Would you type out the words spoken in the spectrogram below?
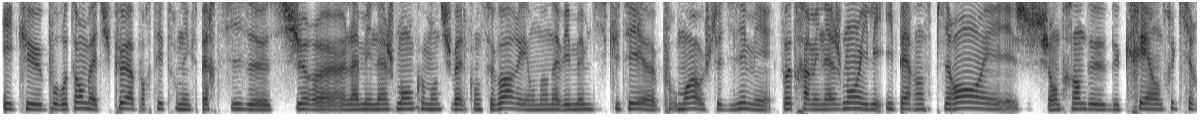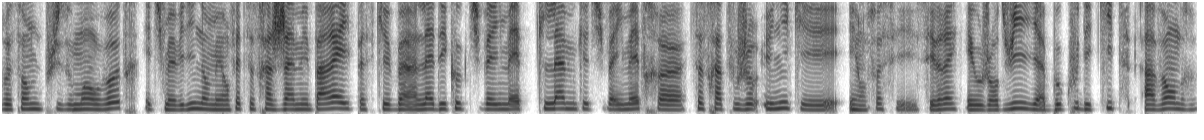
et que pour autant, bah, tu peux apporter ton expertise euh, sur euh, l'aménagement, comment tu vas le concevoir. Et on en avait même discuté euh, pour moi où je te disais, mais votre aménagement, il est hyper inspirant et je suis en train de, de créer un truc qui ressemble plus ou moins au vôtre. Et tu m'avais dit, non, mais en fait, ça sera jamais pareil parce que bah, la déco que tu vas y mettre, l'âme que tu vas y mettre, ça sera toujours unique et, et en soi, c'est vrai. Et aujourd'hui, il y a beaucoup des kits à vendre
